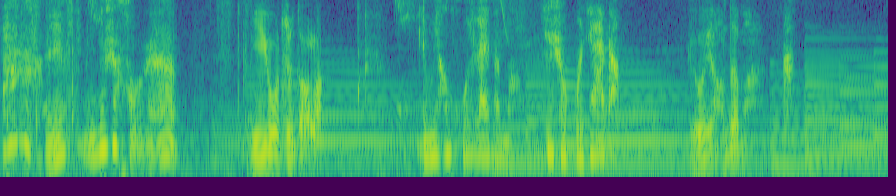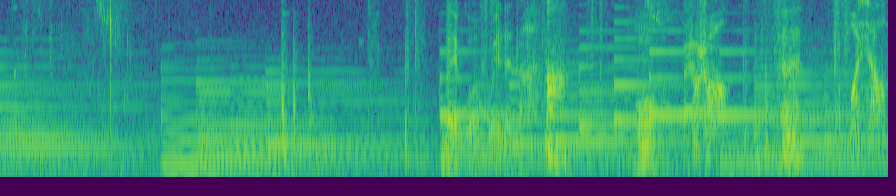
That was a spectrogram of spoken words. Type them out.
爸，嗯，人家是好人，你又知道了，留洋回来的嘛，建设国家的。留洋的嘛。外国回来的啊。哦，叔叔，嗯，我想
